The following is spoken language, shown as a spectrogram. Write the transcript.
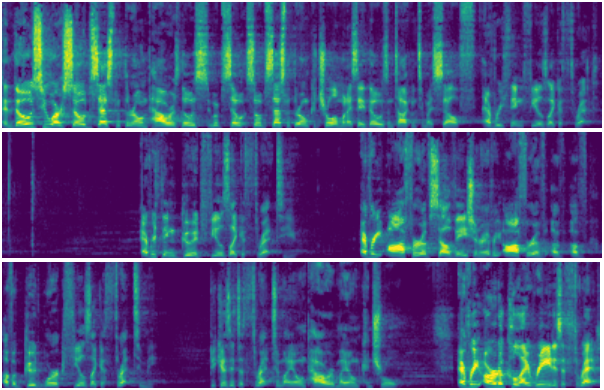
And those who are so obsessed with their own powers, those who are so, so obsessed with their own control, and when I say those, I'm talking to myself, everything feels like a threat. Everything good feels like a threat to you. Every offer of salvation or every offer of, of, of, of a good work feels like a threat to me because it's a threat to my own power, my own control. Every article I read is a threat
